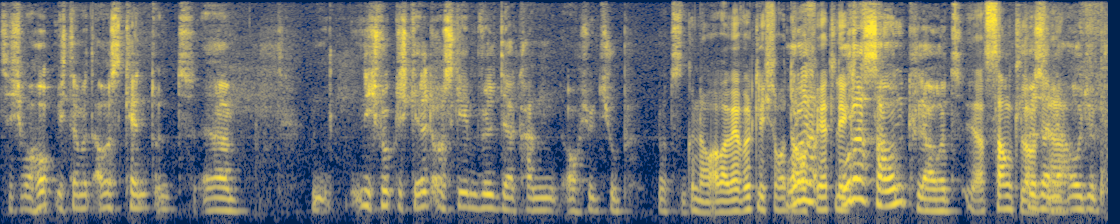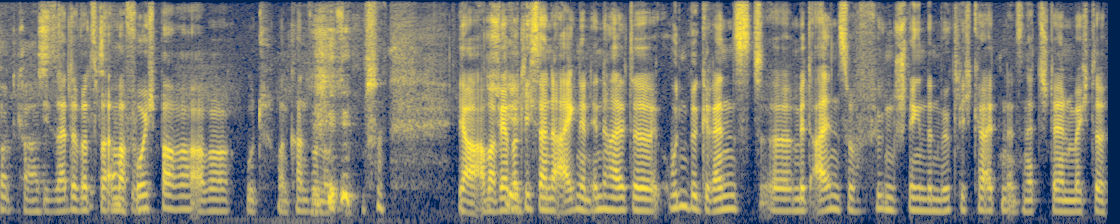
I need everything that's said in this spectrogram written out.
sich überhaupt nicht damit auskennt und äh, nicht wirklich Geld ausgeben will, der kann auch YouTube nutzen. Genau, aber wer wirklich so darauf Wert legt. Oder Soundcloud. Ja, Soundcloud. Für seine ja. Audio-Podcasts. Die Seite wird zwar immer furchtbarer, aber gut, man kann so nutzen. ja, aber das wer geht. wirklich seine eigenen Inhalte unbegrenzt äh, mit allen zur Verfügung stehenden Möglichkeiten ins Netz stellen möchte,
